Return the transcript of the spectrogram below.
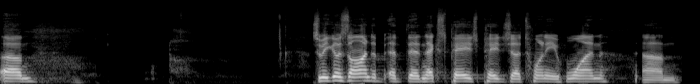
Um, so he goes on to, at the next page, page uh, 21. Um,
